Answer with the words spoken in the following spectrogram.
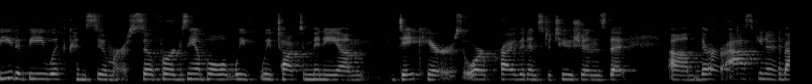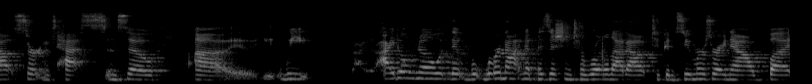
B2B with consumers. So, for example, we've we've talked to many um, daycares or private institutions that um, they're asking about certain tests, and so uh, we I don't know that we're not in a position to roll that out to consumers right now, but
